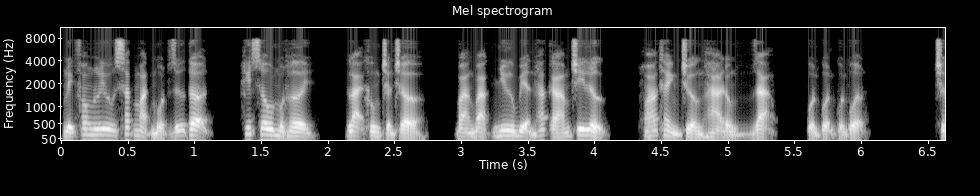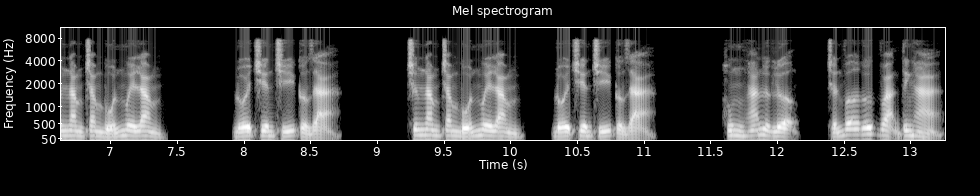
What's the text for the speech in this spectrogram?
lịch phong lưu sắc mặt một dữ tợn, hít sâu một hơi, lại không chần chờ, bàng bạc như biển hắc ám chi lực, hóa thành trường hà đồng dạng, cuộn cuộn cuộn cuộn. Chương năm trăm bốn mươi lăm, đối chiến trí cường giả. Chương năm trăm bốn mươi lăm đối chiến trí cường giả. Hung hãn lực lượng, chấn vỡ ước vạn tinh hà,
